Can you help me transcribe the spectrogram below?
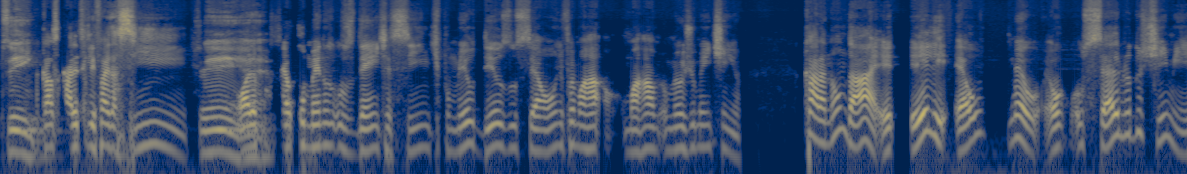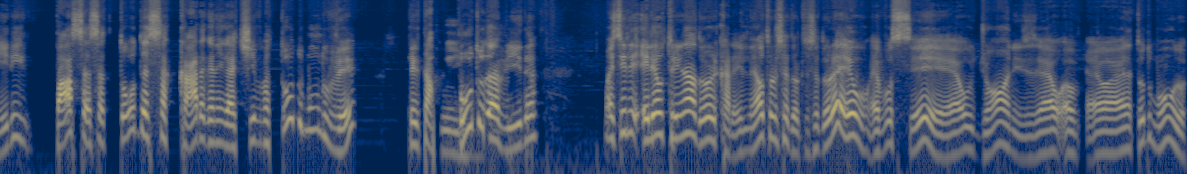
Sim. Aquelas caras que ele faz assim, Sim, olha é. pro céu comendo os dentes assim, tipo, meu Deus do céu, onde foi uma, uma, o meu jumentinho? Cara, não dá. Ele é o, meu, é o, cérebro do time. Ele passa essa toda essa carga negativa pra todo mundo ver. Que ele tá Sim. puto da vida. Mas ele, ele é o treinador, cara. Ele não é o torcedor. O torcedor é eu, é você, é o Jones, é, é, é todo mundo.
